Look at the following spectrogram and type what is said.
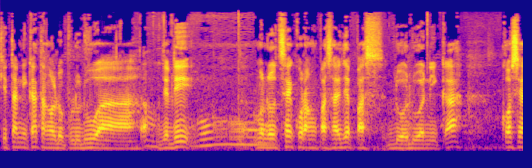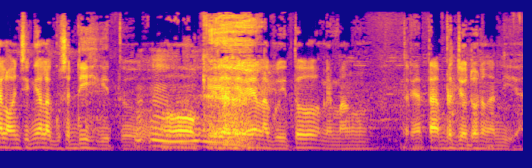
kita nikah tanggal 22. Jadi menurut saya kurang pas aja pas dua-dua nikah, kok saya launchingnya lagu sedih gitu. Oke. Jadi akhirnya lagu itu memang ternyata berjodoh dengan dia.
